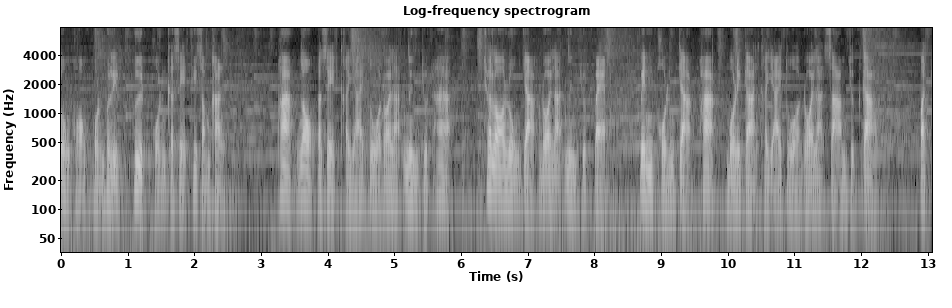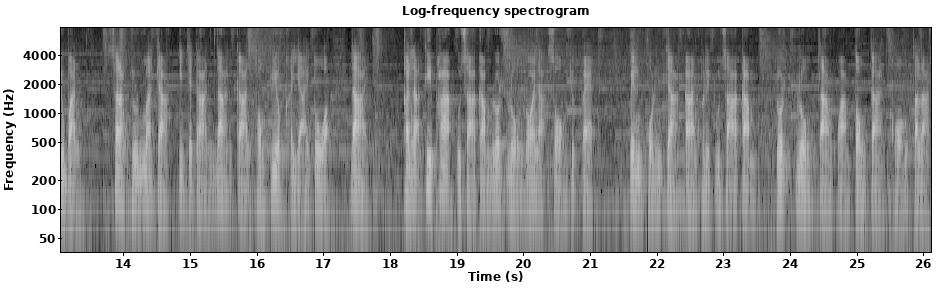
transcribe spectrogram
ลงของผลผลิตพืชผลเกษตรที่สำคัญ ภาคนอกเกษตรขยายตัวร้อยละ 1.5 ชะลอลงจากร้อยละ 1.8 เป็นผลจากภาคบริการขยายตัวร้อยละ 3.9 ปัจจุบัน สนับสนุนมาจากกิจการด้านการท่องเที่ยวขยายตัวได้ ขณะที่ภาคอุตสาหกรรมลดลงร้อยละ 2.8 เป็นผลจากการผลิตอุตสาหกรรมลดลงตามความต้องการของตลาด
